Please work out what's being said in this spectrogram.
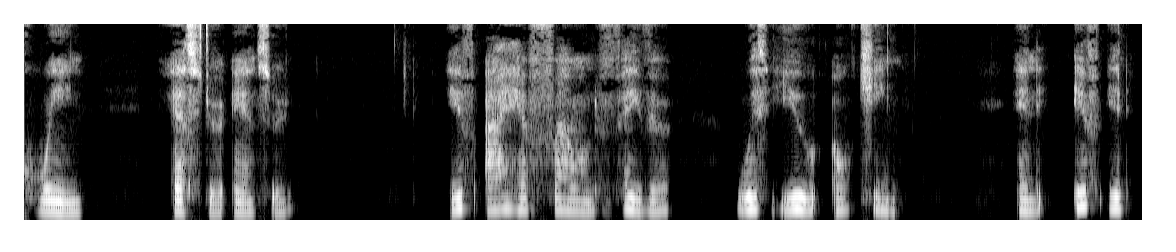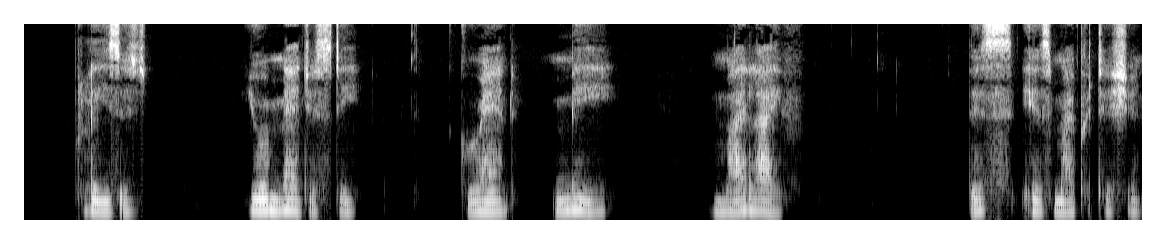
Queen Esther answered, If I have found favor with you, O king, and if it pleases your majesty, grant me my life. This is my petition,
